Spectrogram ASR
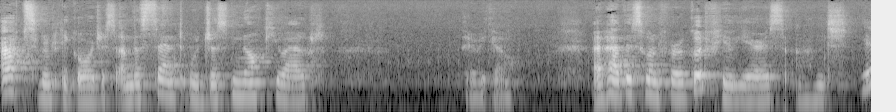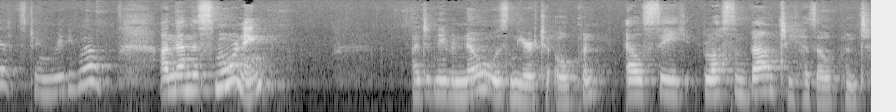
absolutely gorgeous. And the scent would just knock you out. There we go. I've had this one for a good few years and yeah, it's doing really well. And then this morning, I didn't even know it was near to open. Lc Blossom Bounty has opened.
